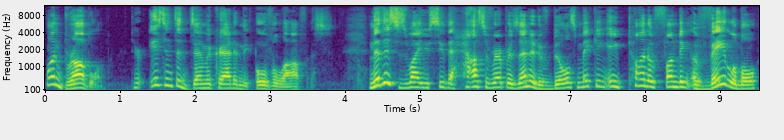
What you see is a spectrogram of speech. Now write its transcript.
One problem, there isn't a Democrat in the Oval Office. Now this is why you see the House of Representative bills making a ton of funding available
